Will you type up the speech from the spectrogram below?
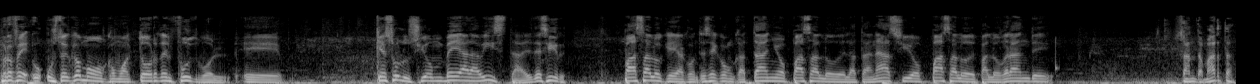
Profe, usted como, como actor del fútbol, eh, ¿qué solución ve a la vista? Es decir, pasa lo que acontece con Cataño, pasa lo del Atanasio, pasa lo de Palo Grande. Santa Marta.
